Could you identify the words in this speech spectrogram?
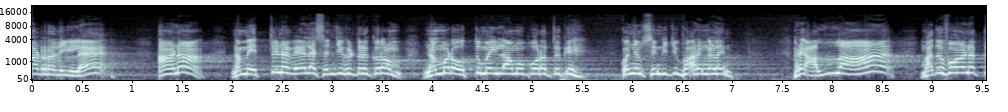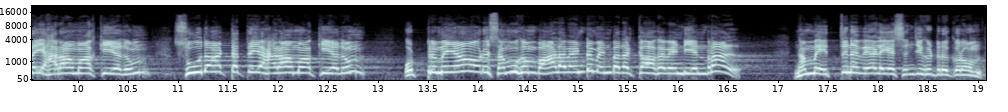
ஆடுறதில்லை. ஆனால் நம்ம எத்தனை வேலை செஞ்சுக்கிட்டு இருக்கிறோம்? நம்மளோட ஒத்துமை இல்லாம போறதுக்கு. கொஞ்சம் சிந்திச்சு பாருங்களேன். அடே அல்லாஹ் மதுபானத்தை ஹராமாக்கியதும் சூதாட்டத்தை ஹராமாக்கியதும் ஒற்றுமையா ஒரு சமூகம் வாழ வேண்டும் என்பதற்காக வேண்டி என்றால் நம்ம எத்தனை வேலையை செஞ்சுக்கிட்டு இருக்கிறோம்?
